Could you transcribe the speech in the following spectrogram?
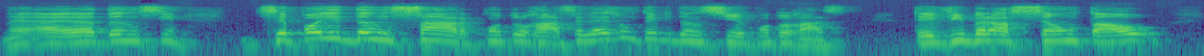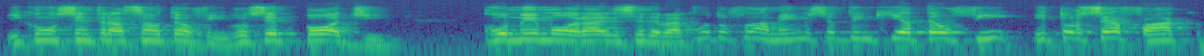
Né? Era dancinha. Você pode dançar contra o Racing. Aliás, não teve dancinha contra o Racing. Teve vibração tal e concentração até o fim. Você pode comemorar e celebrar. Contra o Flamengo, você tem que ir até o fim e torcer a faca.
